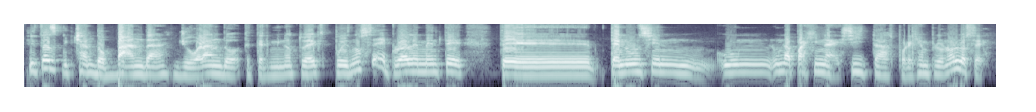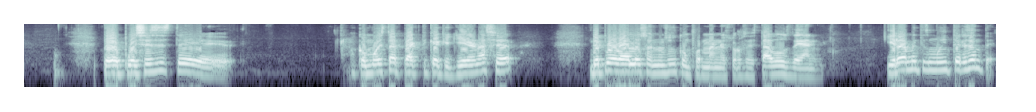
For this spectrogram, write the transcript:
Si estás escuchando banda, llorando, te terminó tu ex, pues no sé, probablemente te, te anuncien una página de citas, por ejemplo, no lo sé. Pero pues es este, como esta práctica que quieren hacer de probar los anuncios conforme a nuestros estados de ánimo. Y realmente es muy interesante.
